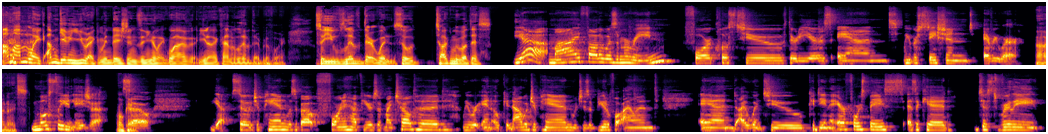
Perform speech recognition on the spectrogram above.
I'm I'm like I'm giving you recommendations and you're like, well, I've, you know, I kind of lived there before. So you've lived there when so talk to me about this. Yeah, my father was a Marine for close to 30 years and we were stationed everywhere. Oh, nice. Mostly in Asia. Okay. So, yeah. So, Japan was about four and a half years of my childhood. We were in Okinawa, Japan, which is a beautiful island. And I went to Kadena Air Force Base as a kid, just really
